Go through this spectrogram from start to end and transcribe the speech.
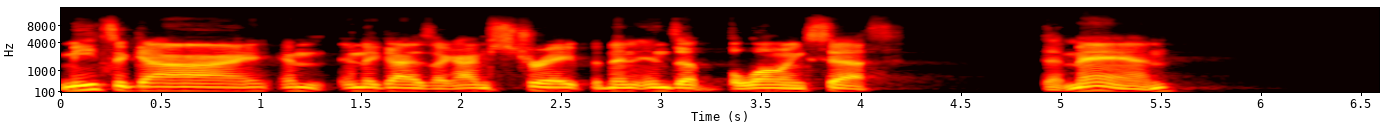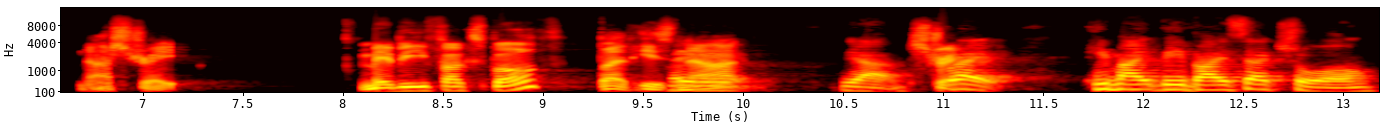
meets a guy and and the guy's like I'm straight, but then ends up blowing Seth, that man, not straight. Maybe he fucks both, but he's Maybe- not yeah. straight. Right. He might be bisexual.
